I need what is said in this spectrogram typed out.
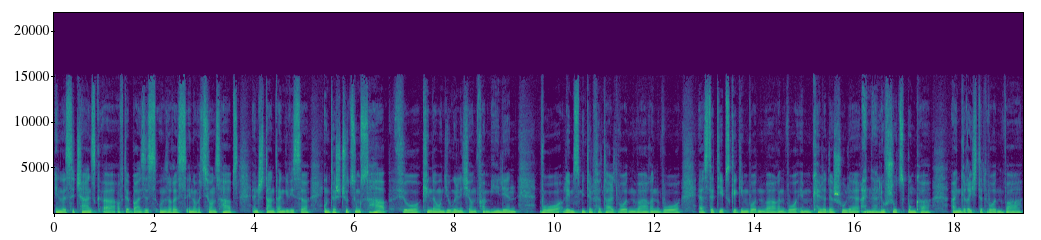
In Lysychansk äh, auf der Basis unseres Innovationshubs entstand ein gewisser Unterstützungshub für Kinder und Jugendliche und Familien, wo Lebensmittel verteilt worden waren, wo erste Tipps gegeben worden waren, wo im Keller der Schule ein Luftschutzbunker eingerichtet worden war.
